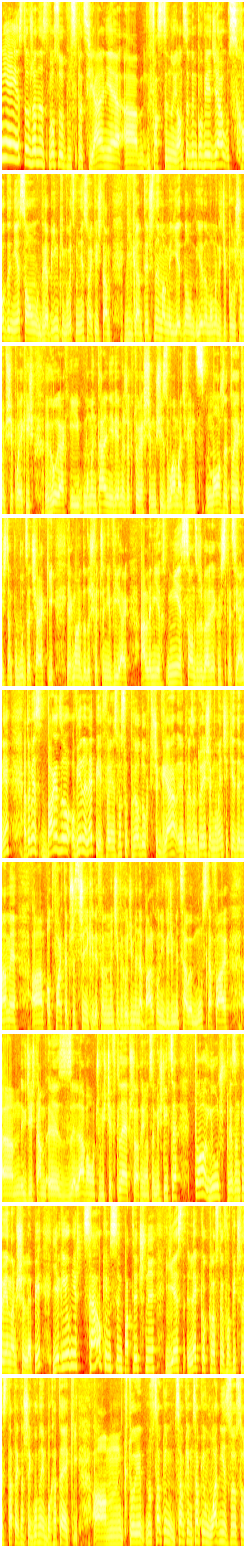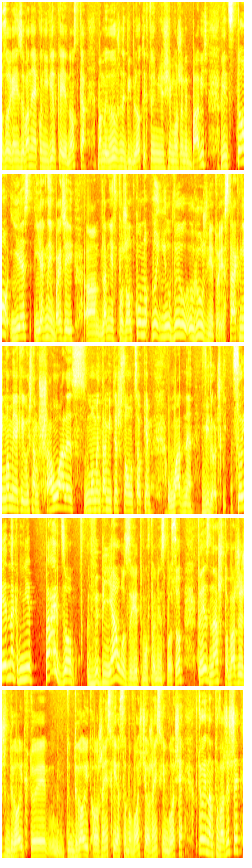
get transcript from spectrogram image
nie jest to w żaden sposób specjalnie a, fascynujące, bym powiedział. Schody nie są, drabinki powiedzmy nie są jakieś tam gigantyczne. Mamy jedną, jeden moment, gdzie poruszamy się po jakichś rurach i momentalnie wiemy, że któraś się musi złamać, więc może to jakieś tam pobudza ciarki, jak mamy to doświadczenie VR, ale nie, nie sądzę, żeby jakoś specjalnie. Natomiast bardzo, o wiele lepiej w pewien sposób produkt czy gra e, prezentuje się w momencie, kiedy mamy um, otwarte przestrzenie, kiedy w pewnym momencie wychodzimy na balkon i widzimy całe Mustafar, um, gdzieś tam e, z lawą oczywiście w tle, przelatające myśliwce, to już prezentuje nam się lepiej, jak i również całkiem sympatyczny jest lekko klaustrofobiczny statek naszej głównej bohaterki, um, który no, całkiem, całkiem, całkiem ładnie został zorganizowany jako niewielka jednostka. Mamy różne bibloty, którymi się możemy bawić, więc to jest jak najbardziej um, dla mnie w porządku. No, no i różnie to jest, tak? Nie mamy jakiegoś tam szału, ale z momentami też są całkiem ładne widoczki. Co jednak mnie bardzo wybijało z rytmu w pewien sposób, to jest nasz towarzysz droid, który, droid o żeńskiej osobowości, o żeńskim głosie, który nam towarzyszy.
